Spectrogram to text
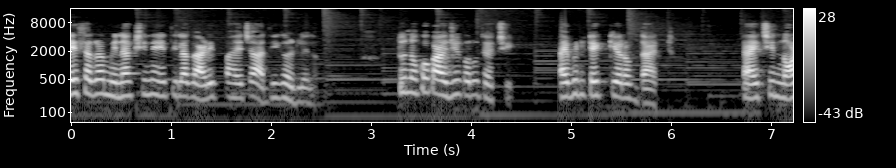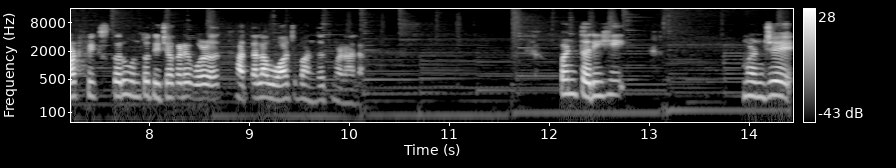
हे सगळं मीनाक्षीने तिला गाडीत पाहायच्या आधी घडलेलं. तू नको काळजी करू त्याची. I will take care of that टायची नॉट फिक्स करून तो तिच्याकडे वळत हाताला वॉच बांधत म्हणाला. पण तरीही म्हणजे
